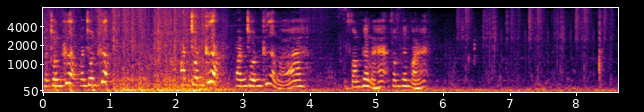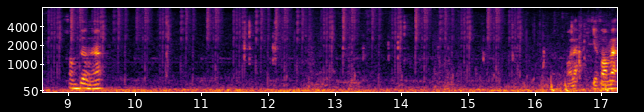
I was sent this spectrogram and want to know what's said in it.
มันชนเครื่องมันชนเครื่องมันชนเครื่องมันชนเครื่องเหรอซ่อมเครื่องหนะฮะซ่อมเครื่องก่อนฮะซ่อมเครื่องนะฮะ พอละเกียร์ซ้อมละ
